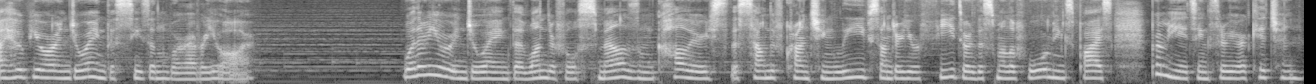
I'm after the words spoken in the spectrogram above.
I hope you are enjoying this season wherever you are. Whether you're enjoying the wonderful smells and colors, the sound of crunching leaves under your feet, or the smell of warming spice permeating through your kitchen,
